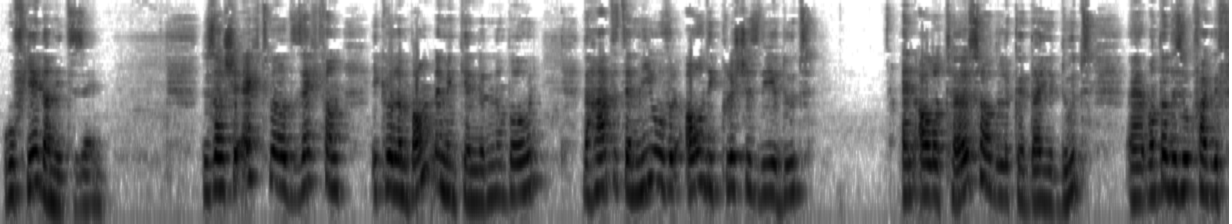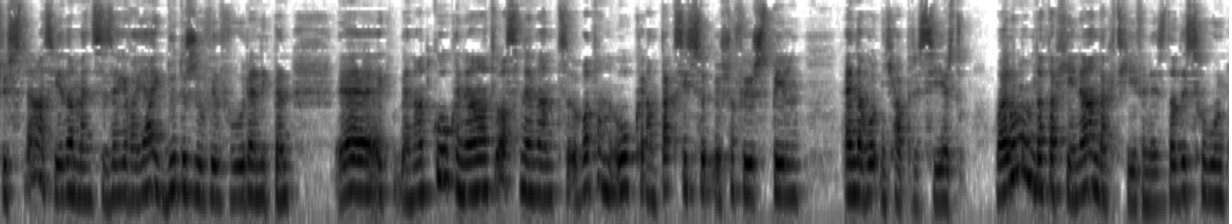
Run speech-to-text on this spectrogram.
hoef jij dan niet te zijn. Dus als je echt wel zegt van ik wil een band met mijn kinderen opbouwen, dan gaat het hem niet over al die klusjes die je doet en al het huishoudelijke dat je doet. Eh, want dat is ook vaak de frustratie, dat mensen zeggen van ja, ik doe er zoveel voor en ik ben, eh, ik ben aan het koken en aan het wassen en aan het, wat dan ook, aan taxichauffeur spelen. En dat wordt niet geapprecieerd. Waarom? Omdat dat geen aandacht geven is. Dat is gewoon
